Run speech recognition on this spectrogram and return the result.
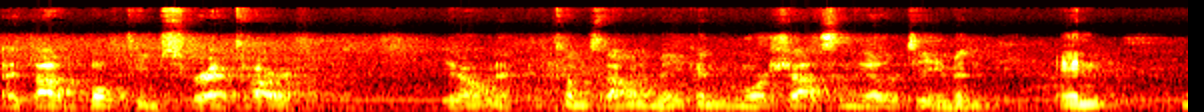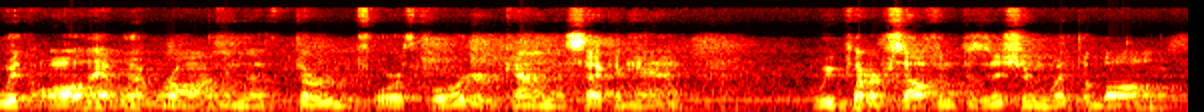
I thought both teams scrapped hard, you know, and it comes down to making more shots than the other team. And and with all that went wrong in the third and fourth quarter, kind of in the second half, we put ourselves in position with the ball,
